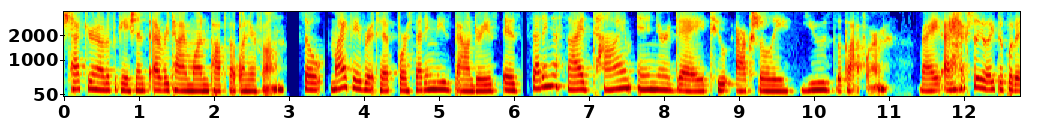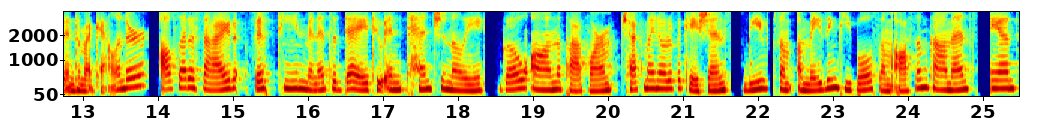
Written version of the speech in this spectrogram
check your notifications every time one pops up on your phone. So, my favorite tip for setting these boundaries is setting aside time in your day to actually use the platform right? I actually like to put it into my calendar. I'll set aside 15 minutes a day to intentionally go on the platform, check my notifications, leave some amazing people, some awesome comments, and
